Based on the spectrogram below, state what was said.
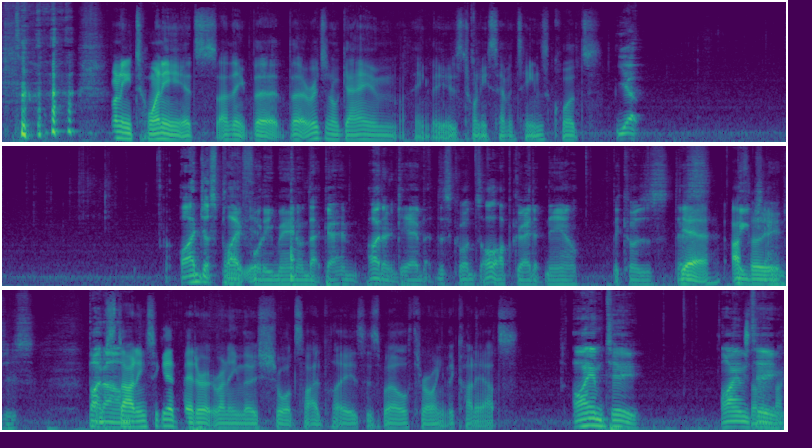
2020. It's I think the the original game. I think they used 2017 squads. Yep. I just play Oh, yeah. footy, man, on that game. I don't care about the squads. I'll upgrade it now because there's Yeah, big changes. But I'm um, starting to get better at running those short side plays as well, throwing the cutouts. I am too. I am Something too. I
